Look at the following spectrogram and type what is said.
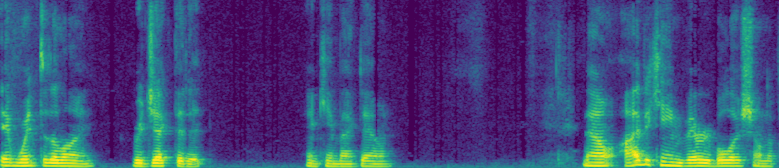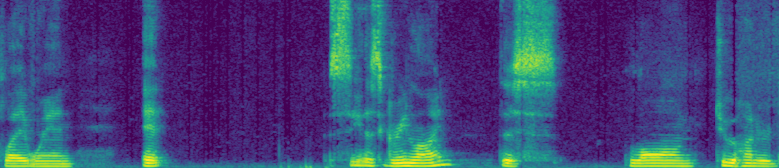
It went to the line, rejected it, and came back down. Now, I became very bullish on the play when it, see this green line, this long 200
